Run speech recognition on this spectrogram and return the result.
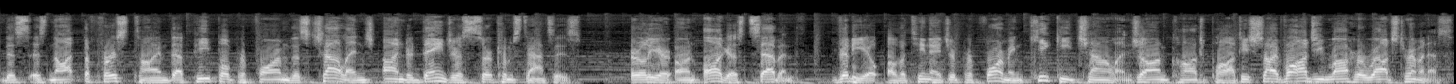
This is not the first time that people perform this challenge under dangerous circumstances. Earlier on August 7, video of a teenager performing Kiki challenge on Chhatrapati Shivaji Maharaj Terminus,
